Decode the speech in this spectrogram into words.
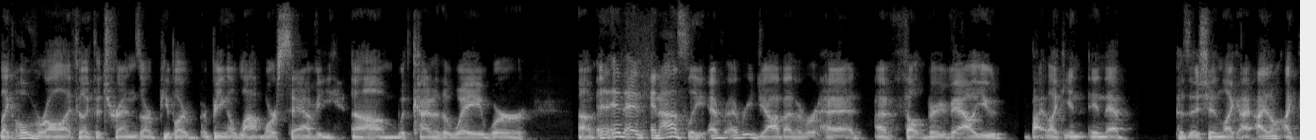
like overall. I feel like the trends are people are, are being a lot more savvy um, with kind of the way we're. Um, and, and, and honestly, every every job I've ever had, I've felt very valued by like in in that position. Like I, I don't I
